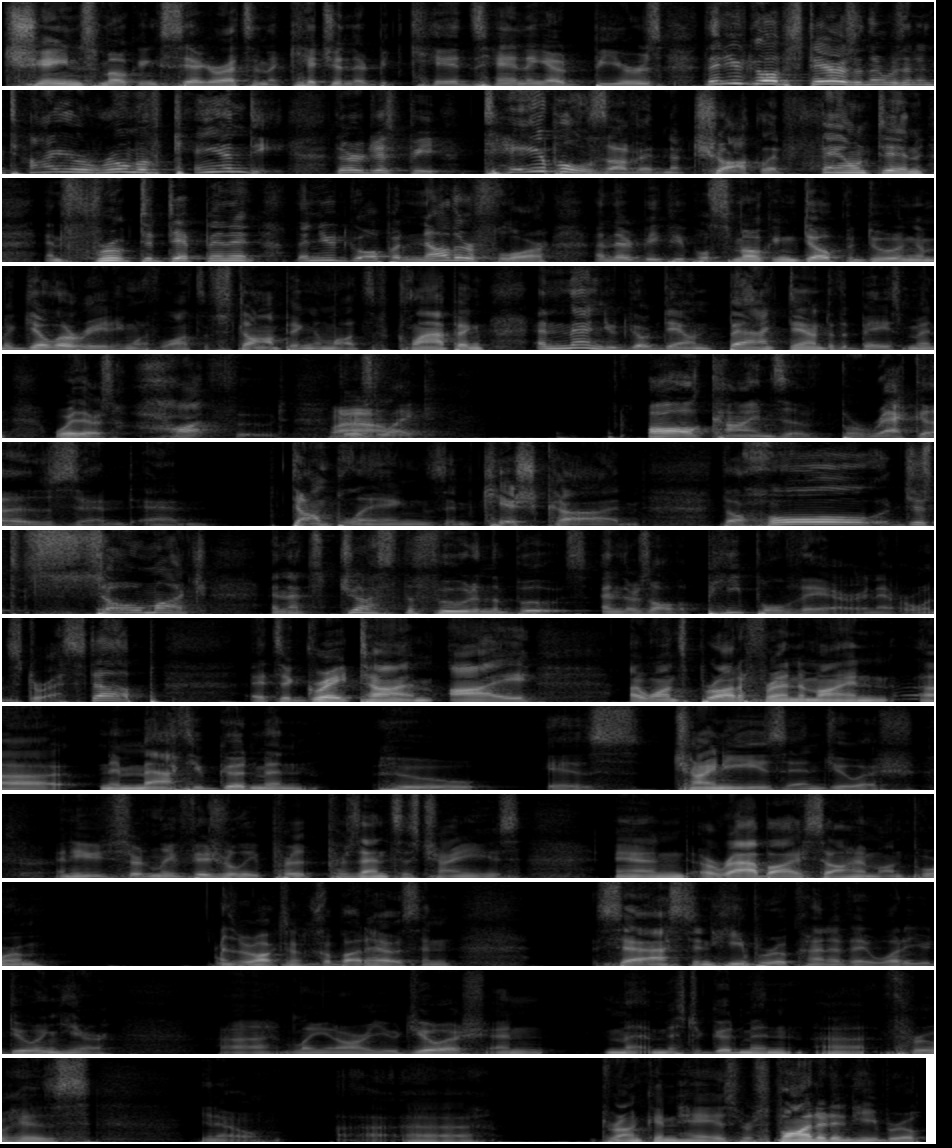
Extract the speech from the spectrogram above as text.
chain smoking cigarettes in the kitchen. There'd be kids handing out beers. Then you'd go upstairs and there was an entire room of candy. There would just be tables of it and a chocolate fountain and fruit to dip in it. Then you'd go up another floor and there'd be people smoking dope and doing a Megillah reading with lots of stomping and lots of clapping. And then you'd go down back down to the basement where there's hot food. There's like all kinds of barekas and and dumplings and kishka and the whole just so much and that's just the food and the booze and there's all the people there and everyone's dressed up it's a great time i i once brought a friend of mine uh, named matthew goodman who is chinese and jewish and he certainly visually pre- presents as chinese and a rabbi saw him on purim as we walked in a Chabad house and asked in Hebrew, kind of a, "What are you doing here? Uh, are you Jewish?" And Mr. Goodman, uh, through his, you know, uh, uh, drunken haze, responded in Hebrew,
